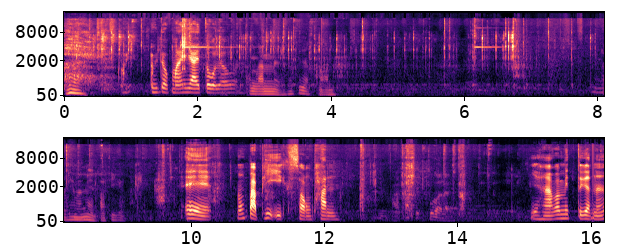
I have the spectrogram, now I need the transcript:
เฮ้ยโอ้ยโอ้ยดอกไม้ยายโตแล้วอะทำงานเหนื่อยแล้วก็อยากนอนอันนี้มันไม่เห็นปาร์ตี้กันเอ๋น้องปรับพี่อีกสองพันทั่วอะไรอย่าหาว่าไม่เตือนนะ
